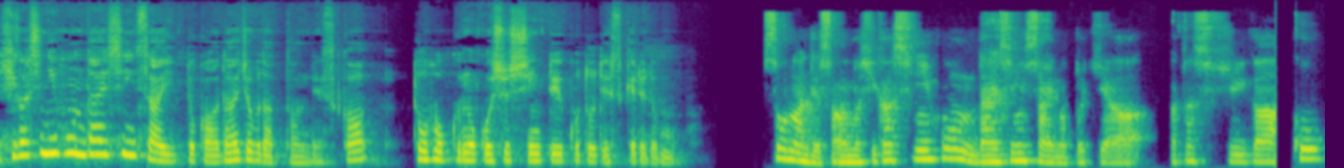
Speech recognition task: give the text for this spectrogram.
東日本大震災とかは大丈夫だったんですか？東北のご出身ということですけれども。そうなんです。あの、東日本大震災の時は、私が高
